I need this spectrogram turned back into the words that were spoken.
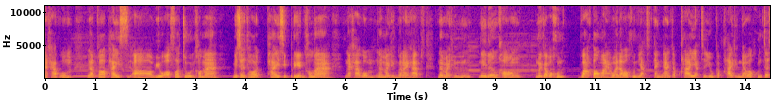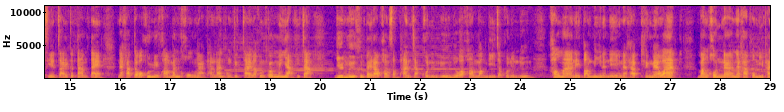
นะครับผมแล้วก็ไพ่เอ่อ wheel of fortune เข้ามาไม่ใช่โทษไพ่สิบเหรียญเข้ามานะครับผมนั่นหมายถึงอะไรครับ นั่นหมายถึงในเรื่องของเหมือนกับว่าคุณ วางเป้าหมายเอาไว้แล้วว่าคุณอยากจะแต่งงานกับใครอยากจะอยู่กับใครถึงแม้ว่าคุณจะเสียใจก็ตามแต่นะครับ แต่ว่าคุณมีความมั่นคงอะทางด้านของจิตใจ แล้วคุณก็ไม่อยากที่จะยื่นมือขึ้นไปรับความสัมพันธ์จากคนอื่น ๆ หรือว่าความหวังดีจากคนอื่นๆ เข้ามาในตอนนี้นั่นเองนะครับ ถึงแม้ว่าบางคนนะนะครับผมมีไพ่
